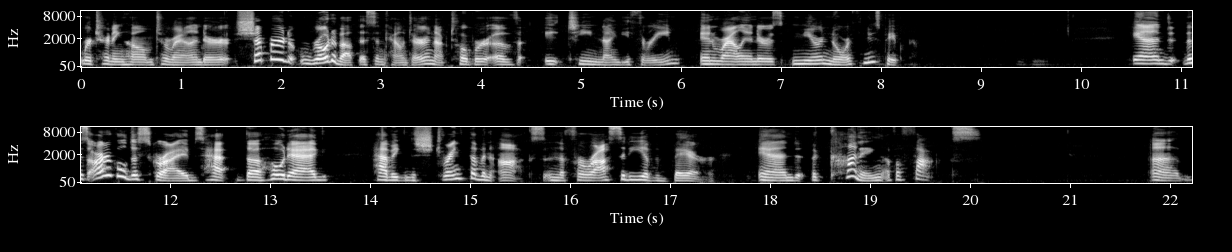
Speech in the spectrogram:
returning home to Rhinelander, Shepard wrote about this encounter in October of 1893 in Rhinelander's New North newspaper. And this article describes ha- the Hodag having the strength of an ox and the ferocity of a bear and the cunning of a fox. Um,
